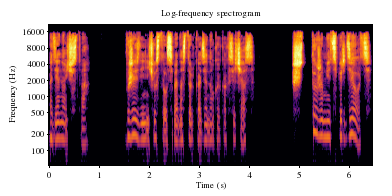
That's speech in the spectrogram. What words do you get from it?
Одиночество. В жизни не чувствовала себя настолько одинокой, как сейчас. Что же мне теперь делать?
